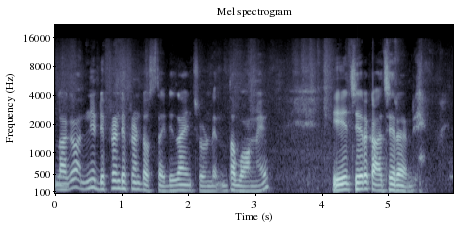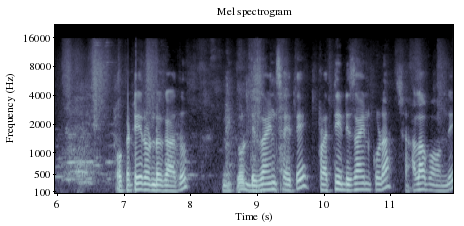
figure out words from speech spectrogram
ఇలాగా అన్ని డిఫరెంట్ డిఫరెంట్ వస్తాయి డిజైన్ చూడండి ఎంత బాగున్నాయి. ఏ చీరకు ఆ చీర అండి? ఒకటి రెండు కాదు. మీకు డిజైన్స్ అయితే ప్రతి డిజైన్ కూడా చాలా బాగుంది.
